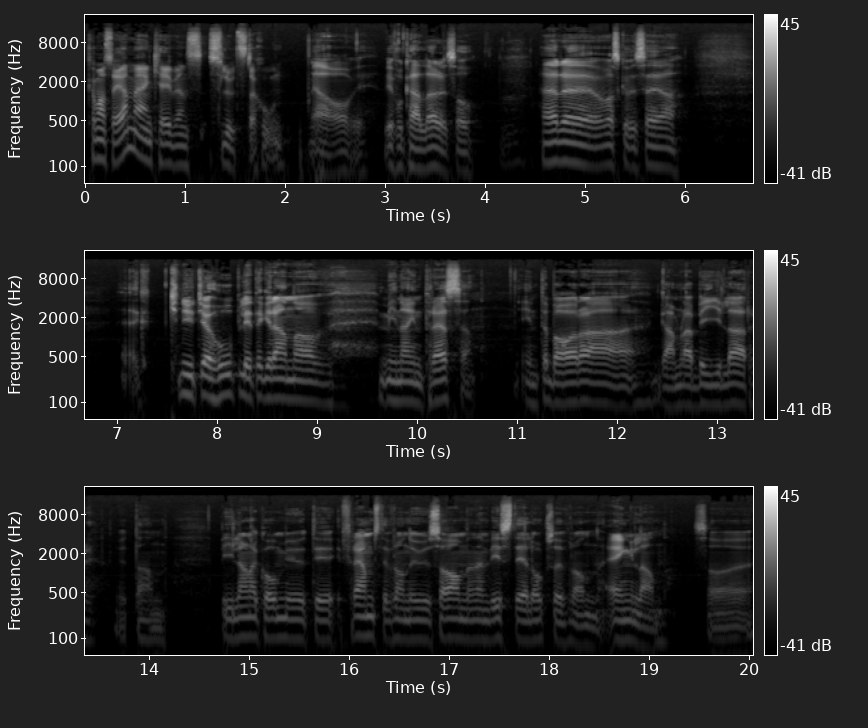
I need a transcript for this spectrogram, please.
kan man säga, Mancavens slutstation. Ja, vi, vi får kalla det så. Här, eh, vad ska vi säga, eh, knyter jag ihop lite grann av mina intressen. Inte bara gamla bilar, utan bilarna kommer ju till, främst ifrån USA, men en viss del också ifrån England. Så eh,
